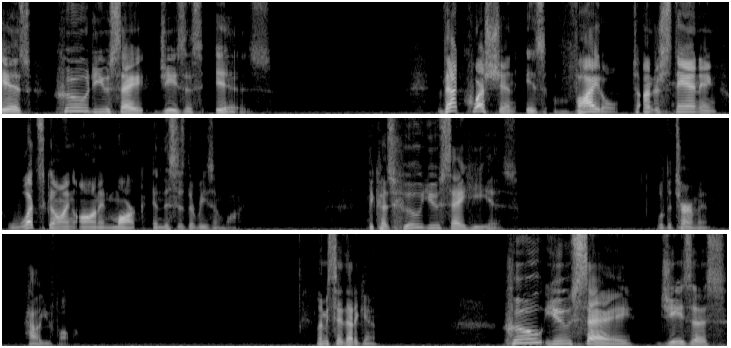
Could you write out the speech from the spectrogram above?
is, Who do you say Jesus is? That question is vital to understanding what's going on in Mark, and this is the reason why. Because who you say he is will determine how you follow. Let me say that again. Who you say Jesus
